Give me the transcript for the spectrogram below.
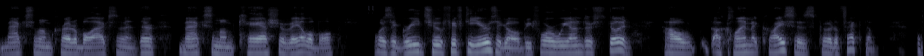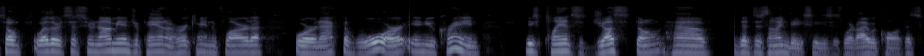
maximum credible accident, their maximum cash available was agreed to 50 years ago before we understood how a climate crisis could affect them. So, whether it's a tsunami in Japan, a hurricane in Florida, or an act of war in Ukraine, these plants just don't have the design bases, is what I would call it. That's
